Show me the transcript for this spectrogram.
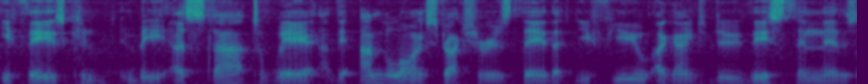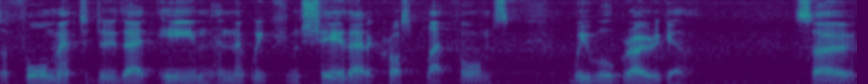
if there's can be a start to where the underlying structure is there that if you are going to do this, then there's a format to do that in, and that we can share that across platforms, we will grow together. So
